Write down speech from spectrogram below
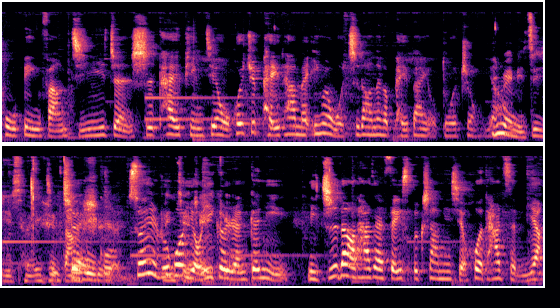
护病房、急诊室、太平间，我会去陪他们，因为我知道那个陪伴有多重要。因为你自己曾经是当事人，所以如果有一个人跟你，你知道他在 Facebook 上面写，或者他怎么样。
